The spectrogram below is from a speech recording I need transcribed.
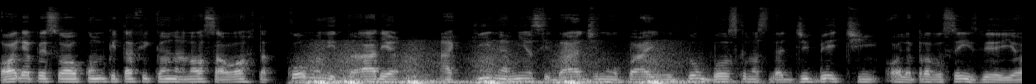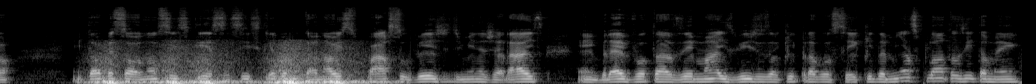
Olha pessoal como que tá ficando a nossa horta comunitária aqui na minha cidade, no bairro Dom Bosco, na cidade de Betim. Olha para vocês verem aí, ó. Então pessoal, não se esqueça, se inscreva no canal Espaço Verde de Minas Gerais. Em breve vou trazer mais vídeos aqui para você aqui das minhas plantas e também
